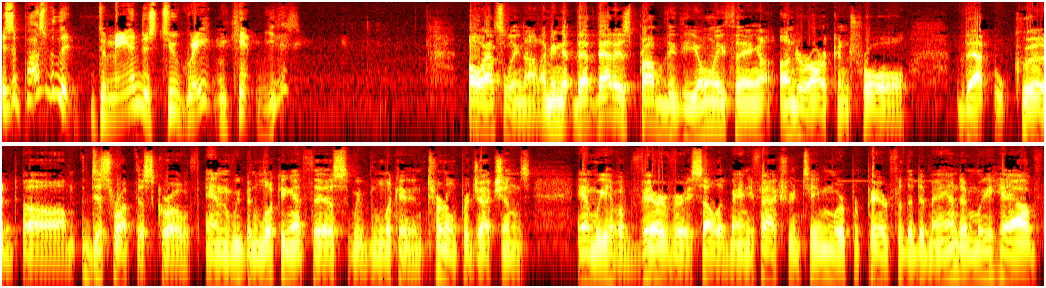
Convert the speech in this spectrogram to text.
is it possible that demand is too great and you can't meet it? Oh, absolutely not. I mean, that that is probably the only thing under our control that could um, disrupt this growth. And we've been looking at this. We've been looking at internal projections, and we have a very, very solid manufacturing team. We're prepared for the demand, and we have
